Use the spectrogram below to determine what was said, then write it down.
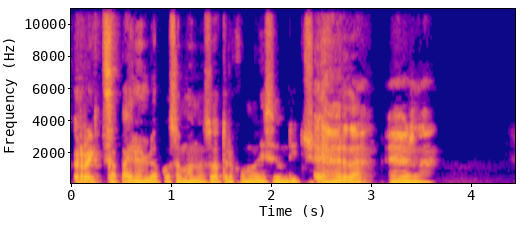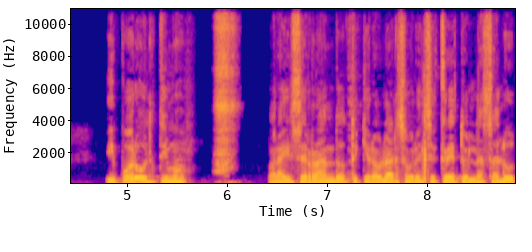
Correcto. Capaz los locos somos nosotros, como dice un dicho. Es verdad, es verdad. Y por último, para ir cerrando, te quiero hablar sobre el secreto en la salud.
